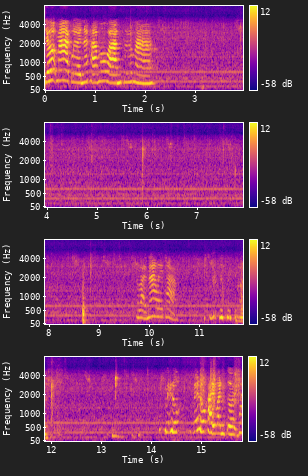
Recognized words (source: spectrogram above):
เยอะมากเลยนะคะ เมื่อวานซื้อมา อร่อยมากเลยค่ะ Nice. ไม่รู้ ไม่รู้ใครวันเกิดใคร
